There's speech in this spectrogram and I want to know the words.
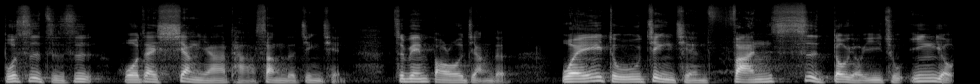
不是只是活在象牙塔上的敬钱。这边保罗讲的，唯独敬钱，凡事都有益处，应有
